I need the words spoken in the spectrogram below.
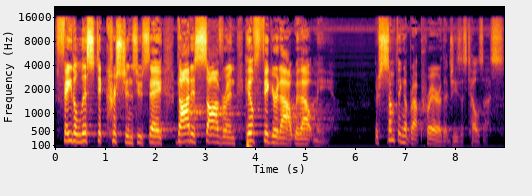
fatalistic Christians who say, God is sovereign, he'll figure it out without me. There's something about prayer that Jesus tells us.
